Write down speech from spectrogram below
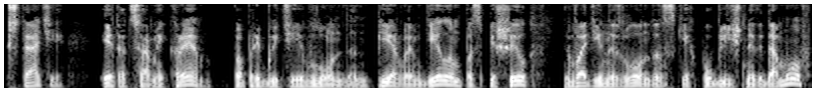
Кстати, этот самый Крем по прибытии в Лондон первым делом поспешил в один из лондонских публичных домов,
